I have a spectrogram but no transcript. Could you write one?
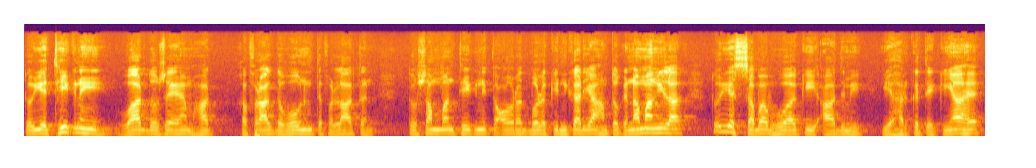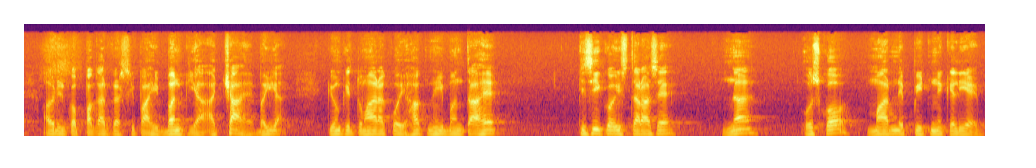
तो ये ठीक नहीं। वार दो से हम हाथ खफराक दो, वो नहीं तो फलातन तो संबंध ठीक नहीं तो औरत बोले कि निकल जा, हम तो के न मांगी ला। तो ये सबब हुआ कि आदमी ये हरकतें किया है और इनको पकड़ कर सिपाही बंद किया। अच्छा है भैया, क्योंकि तुम्हारा कोई हक नहीं बनता है। किसी को इस तरह से न उसको मारने पीटने के लिए।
